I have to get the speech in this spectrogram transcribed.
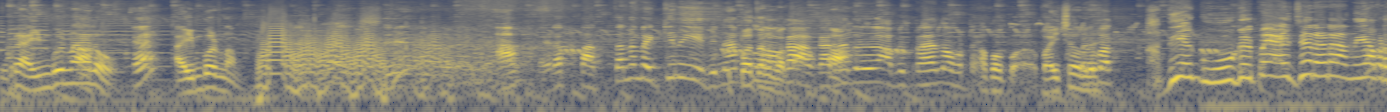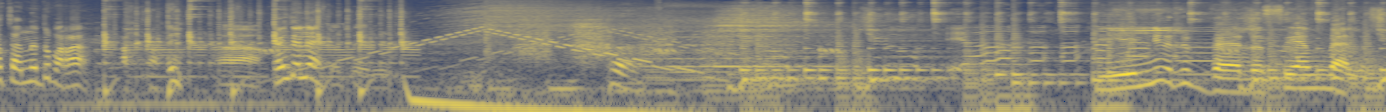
ഇവിടെ വെക്കാം. കാരണം അത് ഞാൻ ഗൂഗിൾ പേ അയച്ചു തരാടാ നീ അവിടെ ചെന്നിട്ട് പറ ആ ഞാൻ ചെല്ലേ ഇനി ഒരു ബലസ്യം ബലസ്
